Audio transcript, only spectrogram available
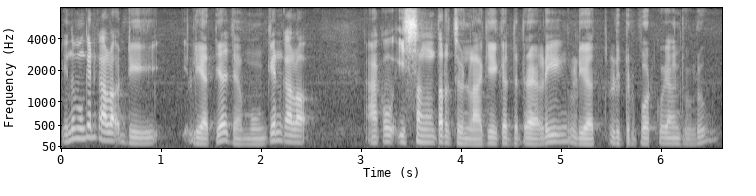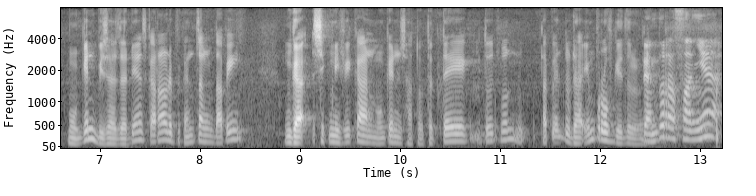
ini mungkin kalau dilihat ya aja mungkin kalau aku iseng terjun lagi ke rally lihat leaderboardku yang dulu mungkin bisa jadi yang sekarang lebih kenceng tapi nggak signifikan mungkin satu detik itu pun tapi udah improve gitu loh Dan itu rasanya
